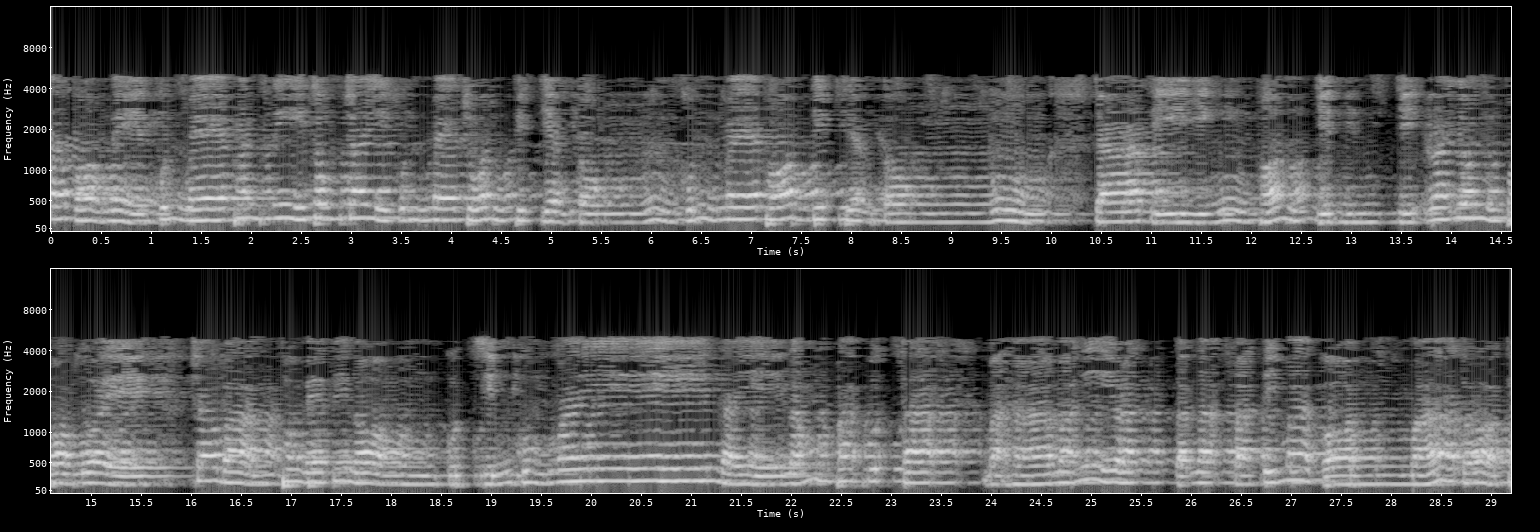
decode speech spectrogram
าบอกเมธคุณแม่พันนีทงใจคุณแม่ชวนทิศเทียงตรง คุณแม่พร้อมทิศเทียงตรงจาตีหญิงพร้อมจิตจิระยนพร้อมด้วย ชาวบ้านพ่อแม่พี่น้อง กุดสินคุ้มไว้ได้นำพระพุทธมหามณีรัตนปฏิมากรมาทอดถ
